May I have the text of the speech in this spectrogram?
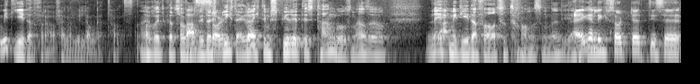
mit jeder Frau auf einer Milonga tanzt. ich wollte gerade sagen, das, das widerspricht eigentlich dem Spirit des Tangos. Ne? Also nicht ja, mit jeder Frau zu tanzen. Ne? Eigentlich sollte diese,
